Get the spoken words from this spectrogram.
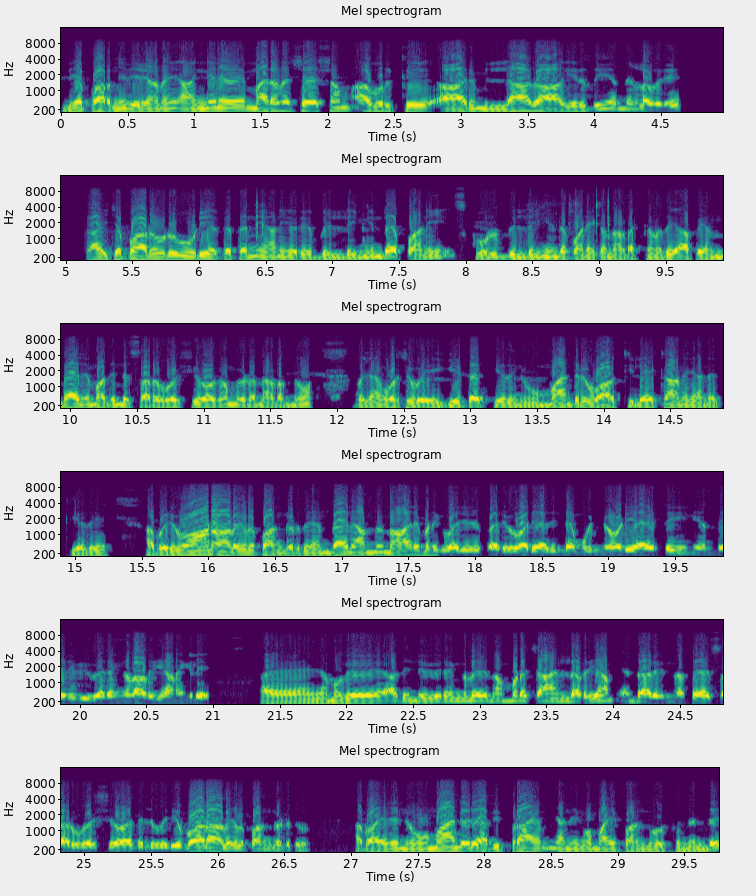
ഇത് ഞാൻ പറഞ്ഞു തരികയാണ്. അങ്ങനെ മരണശേഷം അവർക്ക് ആരും ഇല്ലാതാകരുത് എന്നുള്ള ഒരു കാഴ്ചപ്പാടോടു കൂടിയൊക്കെ തന്നെയാണ് ഈ ഒരു ബിൽഡിങ്ങിന്റെ പണി സ്കൂൾ ബിൽഡിങ്ങിന്റെ പണിയൊക്കെ നടക്കുന്നത്. അപ്പൊ എന്തായാലും അതിന്റെ സർവകക്ഷി ഇവിടെ നടന്നു. അപ്പൊ ഞാൻ കുറച്ച് വൈകിട്ട് എത്തിയത് ന്യൂമാന്റെ ഒരു വാക്കിലേക്കാണ് ഞാൻ എത്തിയത്. അപ്പൊ ഒരുപാട് ആളുകൾ പങ്കെടുത്തു. എന്തായാലും അന്ന് നാല് മണിക്ക് വലിയൊരു പരിപാടി. അതിന്റെ മുന്നോടിയായിട്ട് ഇനി എന്തെങ്കിലും വിവരങ്ങൾ അറിയുകയാണെങ്കിൽ നമുക്ക് അതിന്റെ വിവരങ്ങൾ നമ്മുടെ ചാനലിൽ അറിയാം. എന്തായാലും ഇന്നത്തെ സർവകക്ഷിയോഗത്തിൽ ഒരുപാട് ആളുകൾ പങ്കെടുത്തു. അപ്പൊ അതിന് ന്യൂമാന്റെ ഒരു അഭിപ്രായം ഞാൻ നിങ്ങളുമായി പങ്കുവെക്കുന്നുണ്ട്.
